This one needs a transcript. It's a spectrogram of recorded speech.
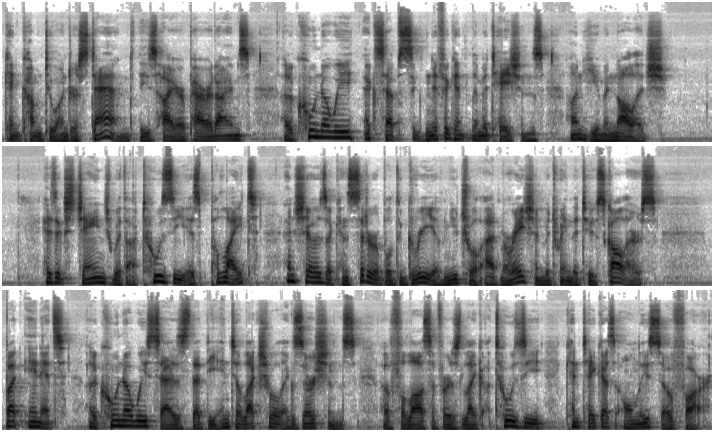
can come to understand these higher paradigms, Al Kunawi accepts significant limitations on human knowledge. His exchange with at-Tusi is polite and shows a considerable degree of mutual admiration between the two scholars. But in it, Al Kunawi says that the intellectual exertions of philosophers like at-Tusi can take us only so far.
